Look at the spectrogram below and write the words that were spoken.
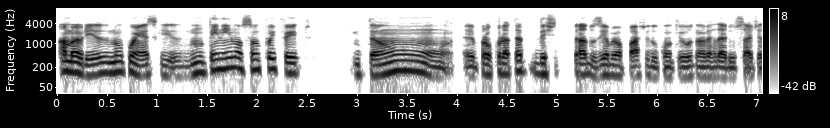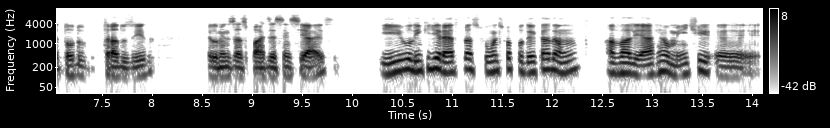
a maioria não conhece, que não tem nem noção que foi feito. Então, eu procuro até traduzir a maior parte do conteúdo, na verdade o site é todo traduzido, pelo menos as partes essenciais, e o link direto para as fontes para poder cada um avaliar realmente é,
